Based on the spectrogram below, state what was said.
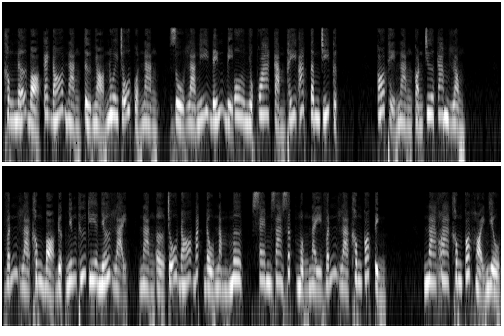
không nỡ bỏ cái đó nàng từ nhỏ nuôi chỗ của nàng, dù là nghĩ đến bị ô nhục qua cảm thấy áp tâm trí cực. Có thể nàng còn chưa cam lòng. Vẫn là không bỏ được những thứ kia nhớ lại, nàng ở chỗ đó bắt đầu nằm mơ, xem ra giấc mộng này vẫn là không có tỉnh. Na Hoa không có hỏi nhiều,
